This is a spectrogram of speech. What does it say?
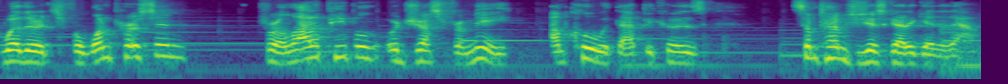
whether it's for one person, for a lot of people, or just for me. I'm cool with that because sometimes you just got to get it out.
